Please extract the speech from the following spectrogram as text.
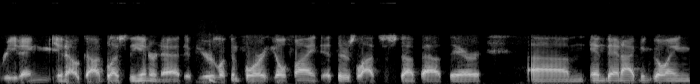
reading. You know, God bless the internet. If you're looking for it, you'll find it. There's lots of stuff out there. Um, and then I've been going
